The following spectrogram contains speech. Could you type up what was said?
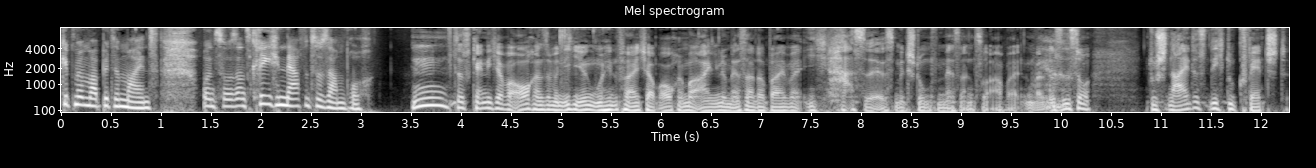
gib mir mal bitte meins. Und so, sonst kriege ich einen Nervenzusammenbruch. Hm, das kenne ich aber auch. Also wenn ich irgendwo hinfahre, ich habe auch immer eigene Messer dabei, weil ich hasse es, mit stumpfen Messern zu arbeiten. Weil ja. das ist so, du schneidest nicht, du quetscht.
